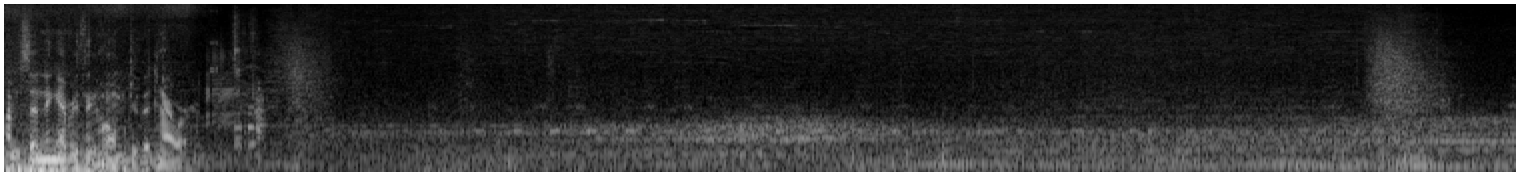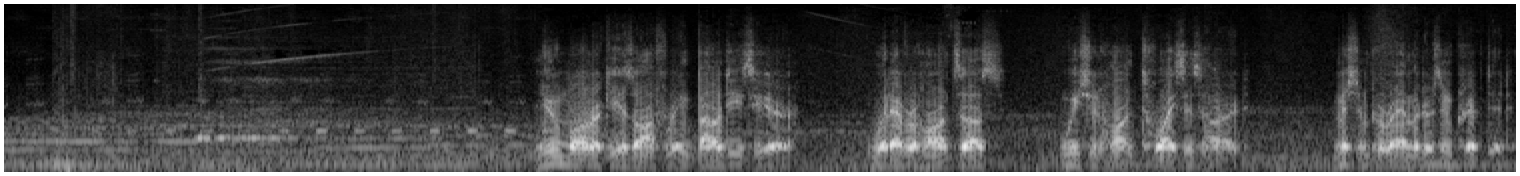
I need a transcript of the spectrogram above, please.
I'm sending everything home to the tower. New Monarchy is offering bounties here. Whatever haunts us, we should haunt twice as hard. Mission parameters encrypted.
